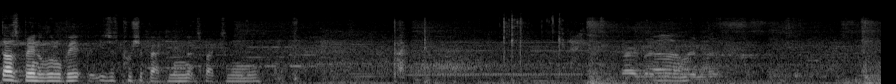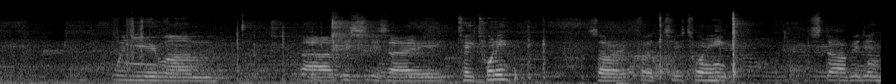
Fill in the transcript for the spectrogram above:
does bend a little bit, but you just push it back in, that's back to normal. Um, uh, this is a T20, so for T20 star bit in.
